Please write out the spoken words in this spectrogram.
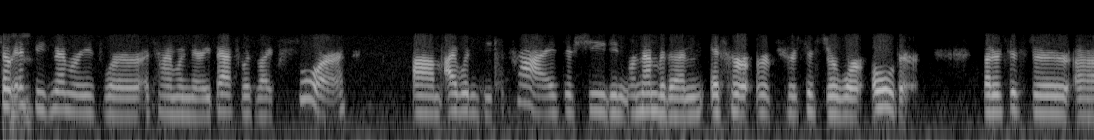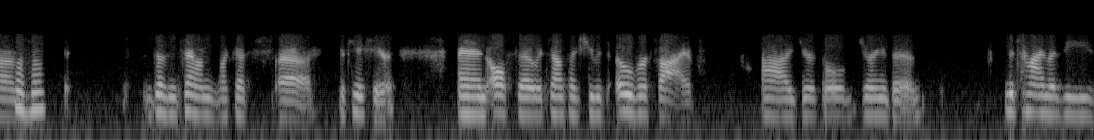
So if these memories were a time when Mary Beth was like four, um, I wouldn't be surprised if she didn't remember them if her or if her sister were older. But her sister um, Mhm. doesn't sound like that's uh, the case here. And also, it sounds like she was over five uh, years old during the the time of these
